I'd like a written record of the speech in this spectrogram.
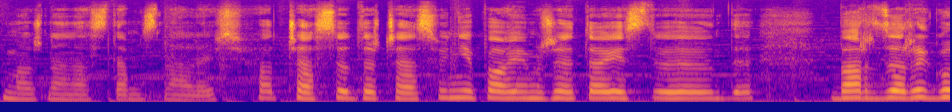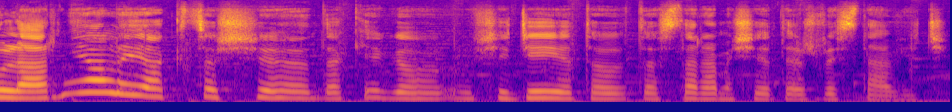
Można nas tam znaleźć. Od czasu do czasu nie powiem, że to jest e, bardzo regularnie, ale jak coś takiego się dzieje, to, to staramy się też wystawić.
